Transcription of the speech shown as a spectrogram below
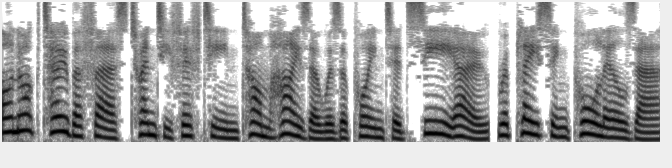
On October 1, 2015, Tom Heiser was appointed CEO, replacing Paul Ilzer.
